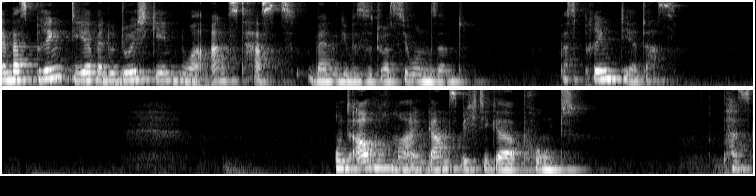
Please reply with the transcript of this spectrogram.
Denn was bringt dir, wenn du durchgehend nur Angst hast, wenn gewisse Situationen sind? Was bringt dir das? Und auch nochmal ein ganz wichtiger Punkt. Pass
